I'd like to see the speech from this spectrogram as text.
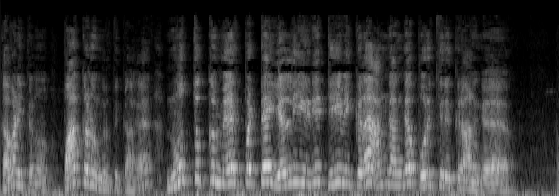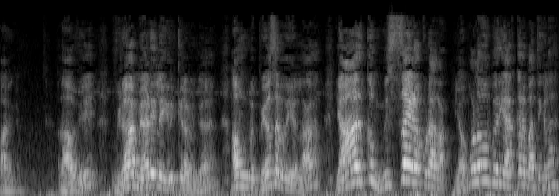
கவனிக்கணும் பார்க்கணுங்கிறதுக்காக நூத்துக்கும் மேற்பட்ட எல்இடி டிவிக்களை அங்கங்க பொறுத்திருக்கிறானுங்க. பாருங்க. அதாவது விழா மேடையில இருக்கிறவங்க அவங்க பேசுறதையெல்லாம் யாருக்கும் மிஸ் ஆயிடக்கூடாதான். எவ்வளவு பெரிய அக்கறை பாத்தீங்களா?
